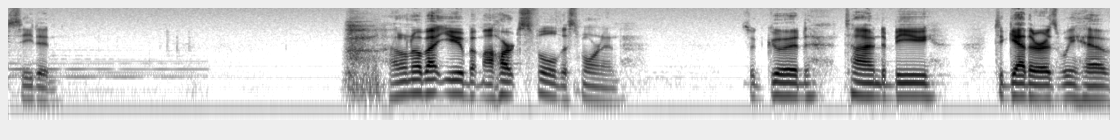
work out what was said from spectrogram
seated. I don't know about you, but my heart's full this morning. It's a good time to be together as we have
